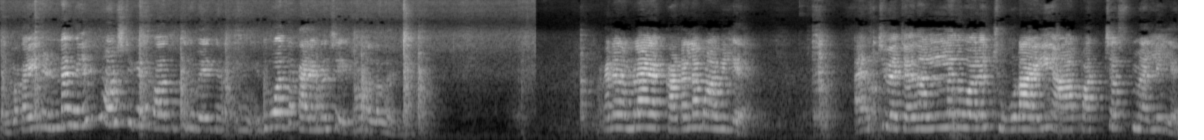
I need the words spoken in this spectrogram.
നമ്മുടെ കയ്യിൽ ഉണ്ടെങ്കിൽ നോൺ സ്റ്റിക്കിന്റെ പാത്രത്തിൽ ഉപയോഗിക്കണം ഇതുപോലത്തെ കാര്യങ്ങൾ ചെയ്യുമ്പോൾ നല്ലതായിരിക്കും. അങ്ങനെ നമ്മളെ കടല മാവില്ലേ അരച്ചു വെച്ചാൽ നല്ലതുപോലെ ചൂടായി ആ പച്ച സ്മെല്ലില്ലേ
